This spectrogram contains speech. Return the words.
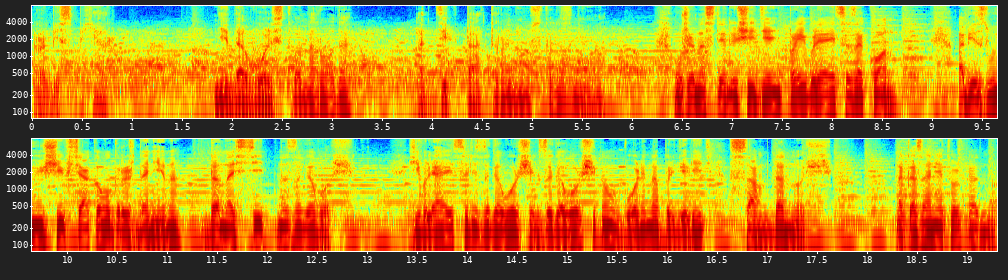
Робеспьер. Недовольство народа от диктатора не ускользнуло. Уже на следующий день проявляется закон, обязующий всякого гражданина доносить на заговорщика. Является ли заговорщик заговорщиком, волен определить сам доносчик. Наказание только одно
